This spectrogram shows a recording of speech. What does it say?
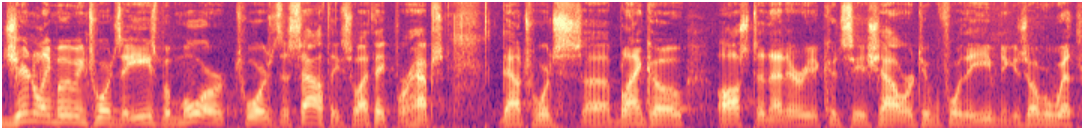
generally moving towards the east, but more towards the southeast. So I think perhaps down towards uh, Blanco, Austin, that area could see a shower or two before the evening is over with.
